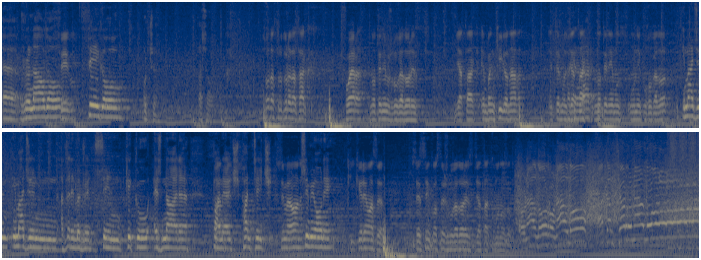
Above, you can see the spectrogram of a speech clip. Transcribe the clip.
uh, Ronaldo, Figo. Figo, Ocho. That's all. Toda a estrutura de ataque fora, não temos jogadores de ataque, em banquilho nada. Em termos de ataque, não temos um único jogador. Imagine, imagine Atletico Madrid, Sin, Kiko, Esnada, Panic, Pantic, Simeone, Simeone, que queremos hacer. Ser cinco o seis jugadores de ataque como nosotros. Ronaldo, Ronaldo, atención Ronaldo.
